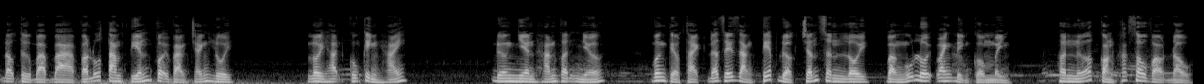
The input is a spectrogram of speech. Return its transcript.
Đậu Tử bà bà và Lỗ Tam Tiến vội vàng tránh lui. Lôi Hận cũng kinh hãi. Đương nhiên hắn vẫn nhớ, Vương Tiểu Thạch đã dễ dàng tiếp được chấn sân lôi và ngũ lôi oanh đỉnh của mình, hơn nữa còn khắc sâu vào đầu.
